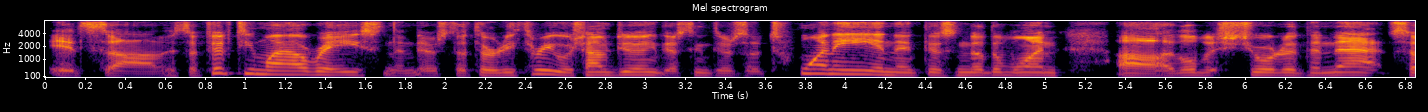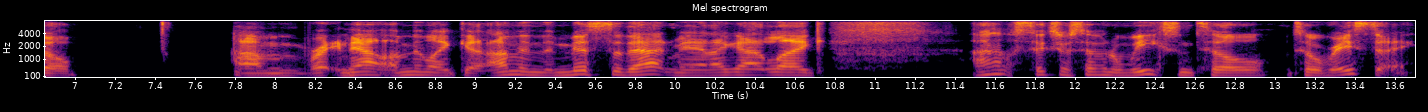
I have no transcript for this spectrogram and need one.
it's um it's a 50 mile race and then there's the 33 which I'm doing. There's I think there's a 20 and then there's another one uh, a little bit shorter than that. So um right now I'm in like I'm in the midst of that, man. I got like I don't know 6 or 7 weeks until until race day.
